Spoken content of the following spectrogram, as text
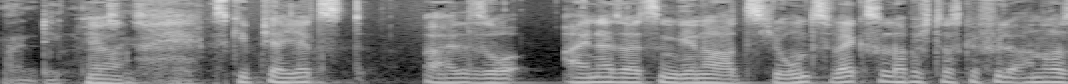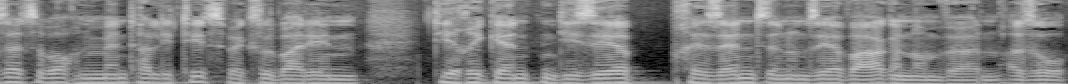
mein Ding. Ja. Es gibt ja jetzt also einerseits ein Generationswechsel, habe ich das Gefühl, andererseits aber auch ein Mentalitätswechsel bei den Dirigenten, die sehr präsent sind und sehr wahrgenommen werden. Also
